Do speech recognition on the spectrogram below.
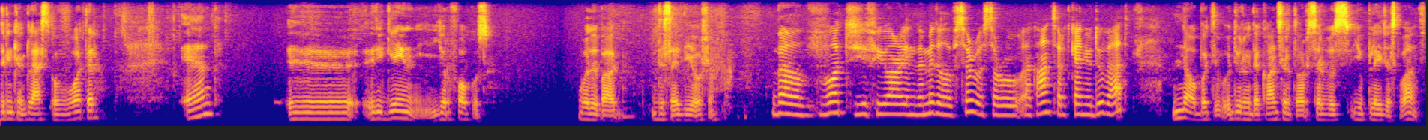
drink a glass of water, and uh, regain your focus. What about this idea, Ausra? Well, what if you are in the middle of service or a concert? Can you do that? No, but during the concert or service, you play just once.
